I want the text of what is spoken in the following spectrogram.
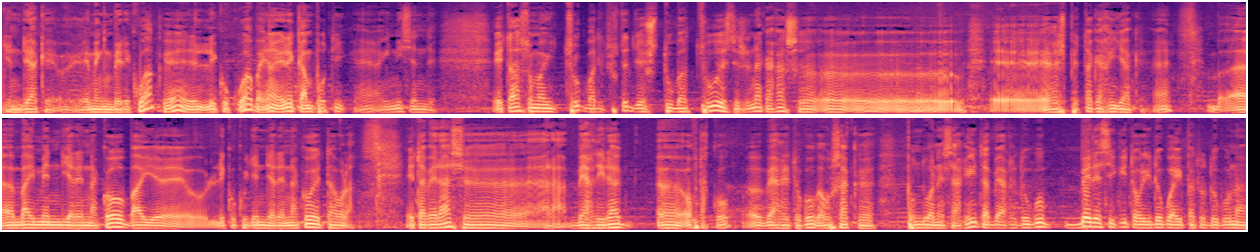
jendeak hemen berekoak, eh, lekukoak, baina ere kanpotik, eh, hainitz jende. Eta eta somaitzuk bat dituzte gestu batzu ez direnak arras uh, errespetagarriak eh? bai mendiarenako bai uh, likuku jendiarenako eta ora eta beraz uh, ara, behar dira hortako, uh, behar ditugu gauzak uh, ponduan ezagri, eta behar ditugu berezikit hori dugu aipatu uh,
